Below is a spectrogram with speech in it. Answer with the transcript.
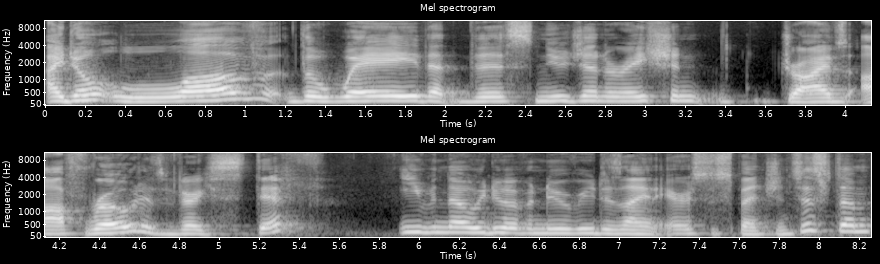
I don't love the way that this new generation drives off road. It's very stiff. Even though we do have a new redesigned air suspension system,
